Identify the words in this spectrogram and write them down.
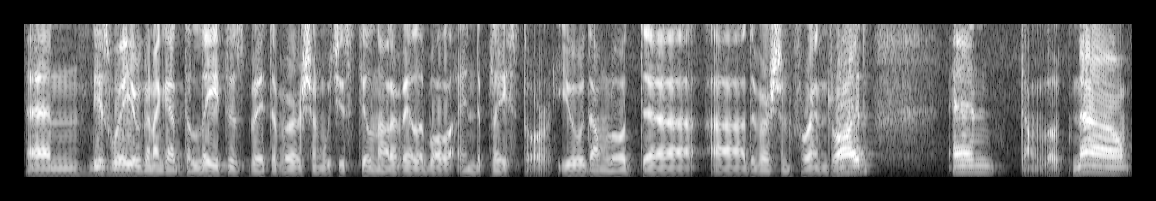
And this way you're gonna get the latest beta version which is still not available in the Play Store. You download the, uh, the version for Android. And download now.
